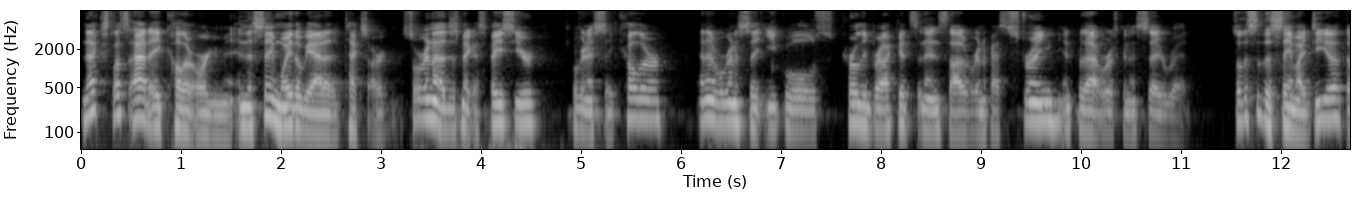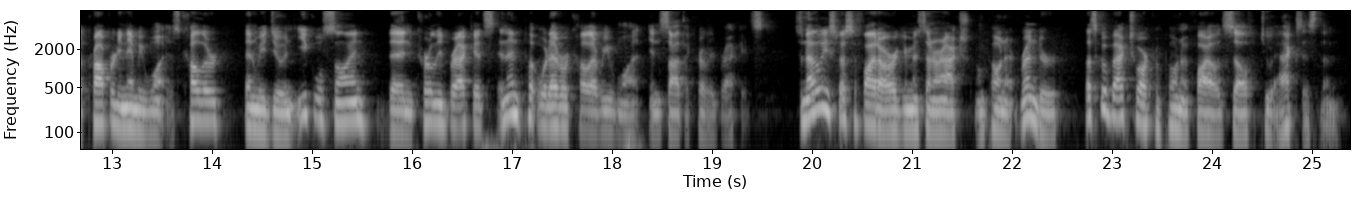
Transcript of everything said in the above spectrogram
Next, let's add a color argument in the same way that we added a text argument. So we're going to just make a space here. We're going to say color, and then we're going to say equals curly brackets, and then inside we're going to pass a string, and for that we're just going to say red. So this is the same idea. The property name we want is color, then we do an equal sign, then curly brackets, and then put whatever color we want inside the curly brackets. So now that we've specified our arguments in our actual component render, let's go back to our component file itself to access them.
